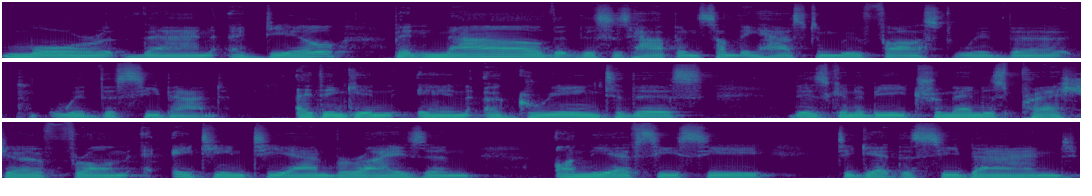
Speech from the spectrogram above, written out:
more than a deal, but now that this has happened, something has to move fast with the with the C band. I think in in agreeing to this, there's going to be tremendous pressure from AT&T and Verizon on the FCC to get the C-band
